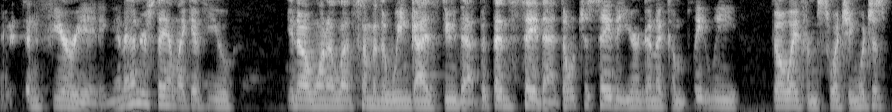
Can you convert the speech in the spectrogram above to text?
It's infuriating. And I understand, like, if you, you know, want to let some of the wing guys do that, but then say that. Don't just say that you're going to completely go away from switching, which is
